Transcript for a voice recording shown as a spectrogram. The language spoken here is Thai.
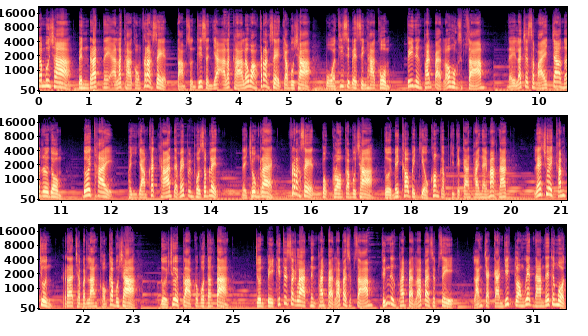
กัมพูชาเป็นรัฐในอารักขาของฝรั่งเศส ตามสนธิสัญญาอารักขาระหว่างฝรั่งเศสกัมพูชาเมื่อวันที่ 11 สิงหาคม ปี 1863 ในรัชสมัยเจ้านรดม โดยไทยพยายามคัดค้านแต่ไม่เป็นผลสำเร็จ ในช่วงแรก ฝรั่งเศสปกครองกัมพูชา โดยไม่เข้าไปเกี่ยวข้องกับกิจการภายในมากนัก และช่วยค้ำจุนราชบัลลังก์ของกัมพูชา โดยช่วยปราบกบฏต่างๆ จนปีคริสตศักราช 1883 ถึง 1884 หลังจากการยึดครองเวียดนามได้ทั้งหมด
